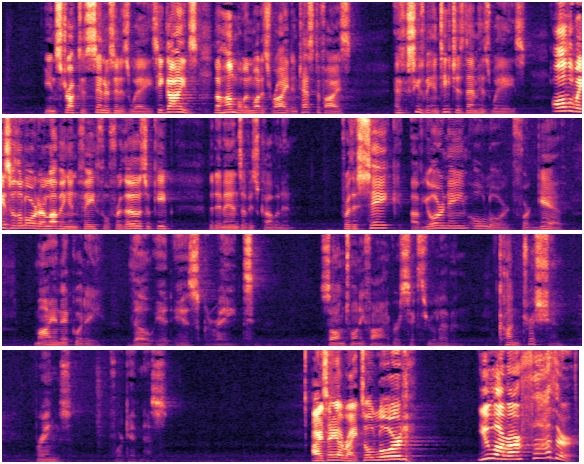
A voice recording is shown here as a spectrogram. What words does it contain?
he instructs sinners in his ways. He guides the humble in what is right and testifies, excuse me, and teaches them his ways. All the ways of the Lord are loving and faithful for those who keep the demands of his covenant. For the sake of your name, O Lord, forgive my iniquity, though it is great. Psalm 25, verse 6 through 11. Contrition brings forgiveness. Isaiah writes, O Lord, you are our Father.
